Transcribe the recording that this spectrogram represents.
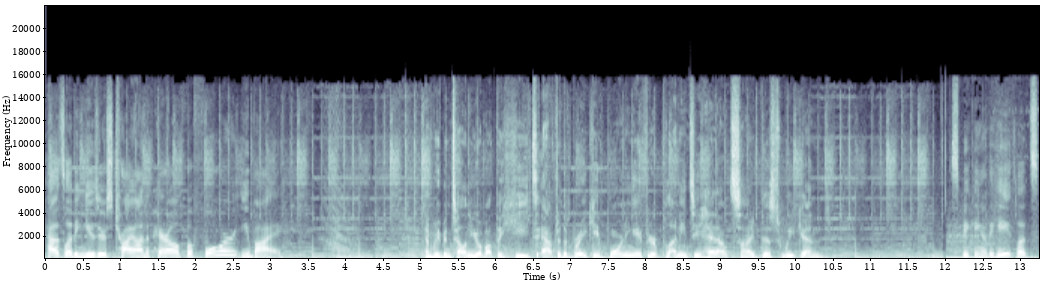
How it's letting users try on apparel before you buy. And we've been telling you about the heat after the break. A warning if you're planning to head outside this weekend. Speaking of the heat, let's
